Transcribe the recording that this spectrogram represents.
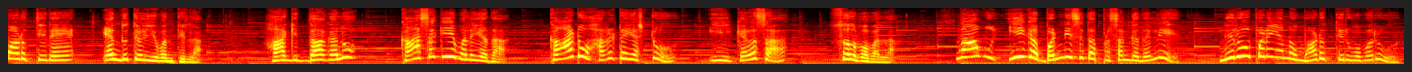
ಮಾಡುತ್ತಿದೆ ಎಂದು ತಿಳಿಯುವಂತಿಲ್ಲ. ಹಾಗಿದ್ದಾಗಲೂ ಖಾಸಗಿ ವಲಯದ ಕಾಡು ಹರಟೆಯಷ್ಟು ಈ ಕೆಲಸ ಸುಲಭವಲ್ಲ. ನಾವು ಈಗ ಬಣ್ಣಿಸಿದ ಪ್ರಸಂಗದಲ್ಲಿ ನಿರೂಪಣೆಯನ್ನು ಮಾಡುತ್ತಿರುವವರು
